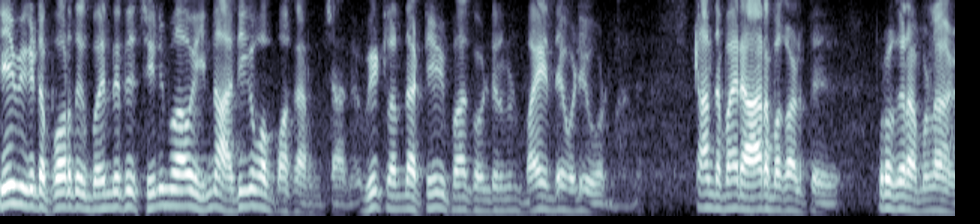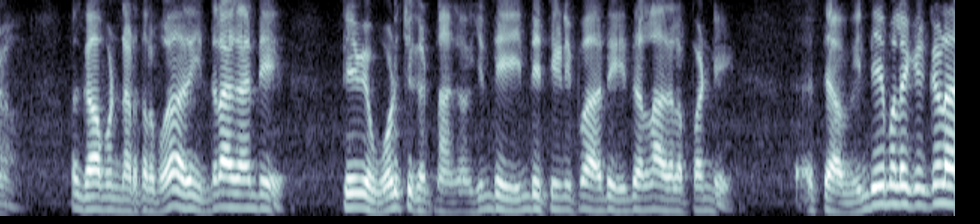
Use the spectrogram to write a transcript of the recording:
டிவி கிட்ட போகிறதுக்கு பயந்துட்டு சினிமாவை இன்னும் அதிகமாக பார்க்க ஆரம்பித்தாங்க வீட்டில் இருந்தால் டிவி பார்க்க வேண்டியிருக்குன்னு பயந்தே வெளியே ஓடினாங்க. அந்த மாதிரி ஆரம்ப காலத்து ப்ரோக்ராம்லாம் கவர்மெண்ட் நடத்துகிற போது அது இந்திரா காந்தி டிவியை ஒழிச்சு கட்டினாங்க. இந்தி இந்தி திணிப்பு அது இதெல்லாம் அதில் பண்ணி இந்திய மலைக்கு கீழே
